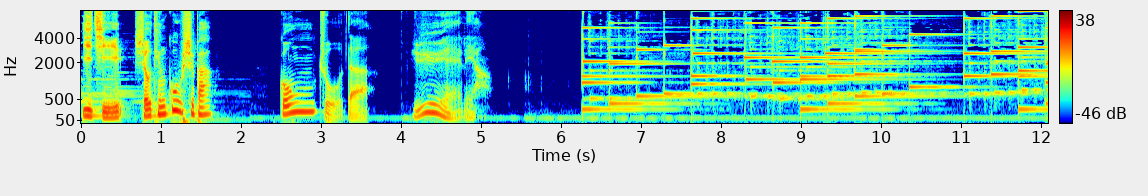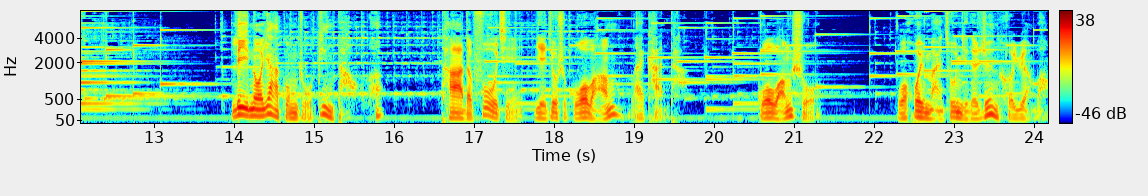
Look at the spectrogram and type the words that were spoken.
一起收听故事吧。公主的月亮。利诺亚公主病倒了，她的父亲，也就是国王来看她。国王说：“我会满足你的任何愿望，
